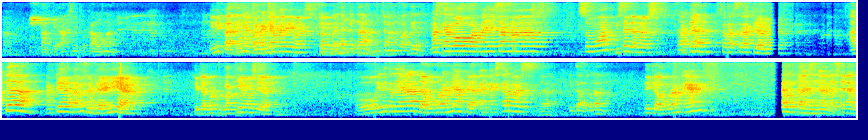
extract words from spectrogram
Nah, pakai asli pekalongan Ini batiknya bahannya apa ini mas? stok banyak kita jangan khawatir Mas kalau warnanya sama semua bisa tidak mas? Seragam. Ada ser- seragam. ada Ada, tapi beda ini ya. Beda produk lagi ya mas ya. Oh ini ternyata ada ukurannya ada MXL mas. ya kita ukuran Tiga ukuran M, L dan. SL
